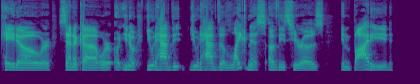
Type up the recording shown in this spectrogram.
Cato or Seneca or, or, you know you would have the you would have the likeness of these heroes embodied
